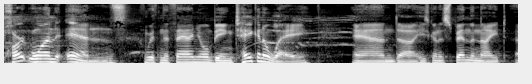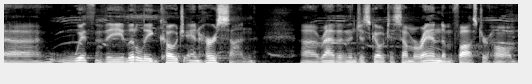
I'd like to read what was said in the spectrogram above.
part one ends with Nathaniel being taken away, and uh, he's going to spend the night uh, with the Little League coach and her son uh, rather than just go to some random foster home.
